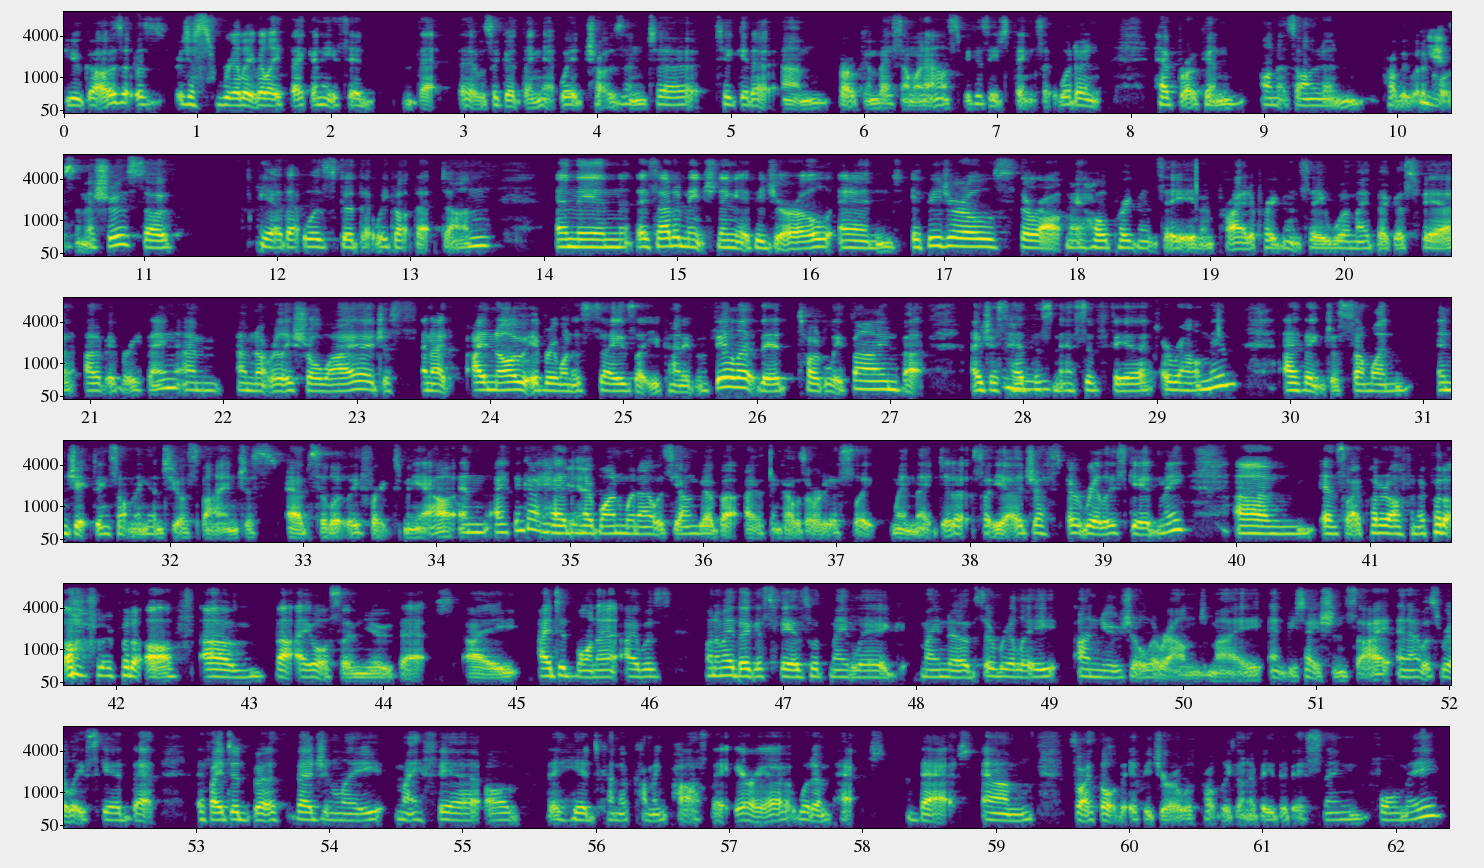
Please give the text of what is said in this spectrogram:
Few goes. It was just really, really thick, and he said that it was a good thing that we'd chosen to to get it um, broken by someone else because he thinks it wouldn't have broken on its own and probably would have Yeah. caused some issues. So yeah, that was good that we got that done. And then they started mentioning epidural, and epidurals throughout my whole pregnancy, even prior to pregnancy, were my biggest fear out of everything. I'm I'm not really sure why. I just and I I know everyone says like you can't even feel it, they're totally fine, but I just had this mm-hmm. massive fear around them. I think just someone injecting something into your spine just absolutely freaked me out. And I think I had Yeah. had one when I was younger, but I think I was already asleep when they did it. So yeah, it just it really scared me. Um, and so I put it off and I put it off and I put it off. Um, but I also knew that I I did want it. I was one of my biggest fears with my leg. My nerves are really unusual around my amputation site, and I was really scared that if I did birth vaginally, my fear of the head kind of coming past that area would impact that. Um, so I thought the epidural was probably going to be the best thing for me.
